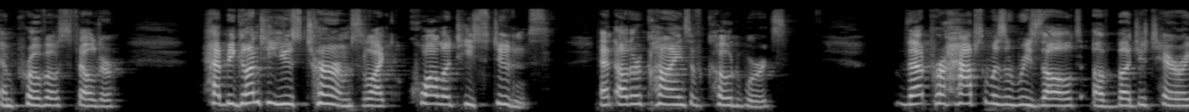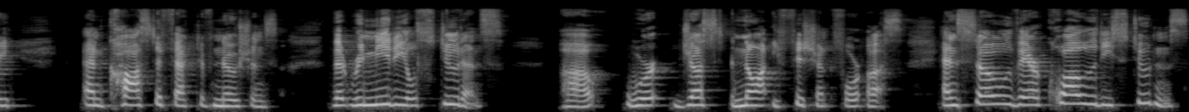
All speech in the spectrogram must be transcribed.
and Provost Felder had begun to use terms like quality students and other kinds of code words that perhaps was a result of budgetary and cost-effective notions that remedial students uh, were just not efficient for us. And so their quality students,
